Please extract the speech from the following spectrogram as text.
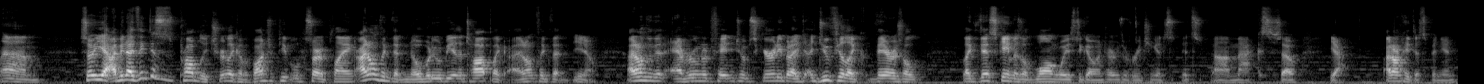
Um, so yeah, I mean, I think this is probably true. Like, if a bunch of people started playing, I don't think that nobody would be at the top. Like, I don't think that, you know, I don't think that everyone would fade into obscurity, but I, I do feel like there is a, like, this game is a long ways to go in terms of reaching its, its uh, max. So, yeah, I don't hate this opinion.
